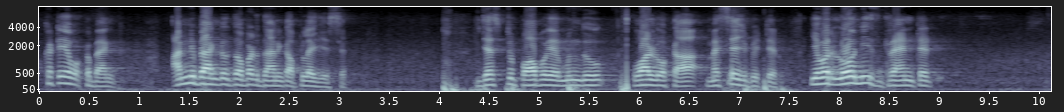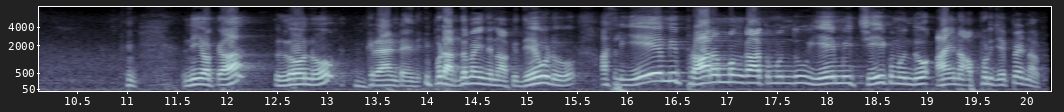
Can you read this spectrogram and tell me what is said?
ఒక్కటే ఒక బ్యాంక్. అన్ని బ్యాంకులతో పాటు దానికి అప్లై చేశాను జస్ట్ పోబోయే ముందు వాళ్ళు ఒక మెసేజ్ పెట్టారు. యువర్ లోన్ ఈజ్ గ్రాంటెడ్ నీ యొక్క లోను గ్రాంట్ అయింది. ఇప్పుడు అర్థమైంది నాకు. దేవుడు అసలు ఏమి ప్రారంభం కాకముందు ఏమి చేయకముందు ఆయన అప్పుడు చెప్పాడు నాకు.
